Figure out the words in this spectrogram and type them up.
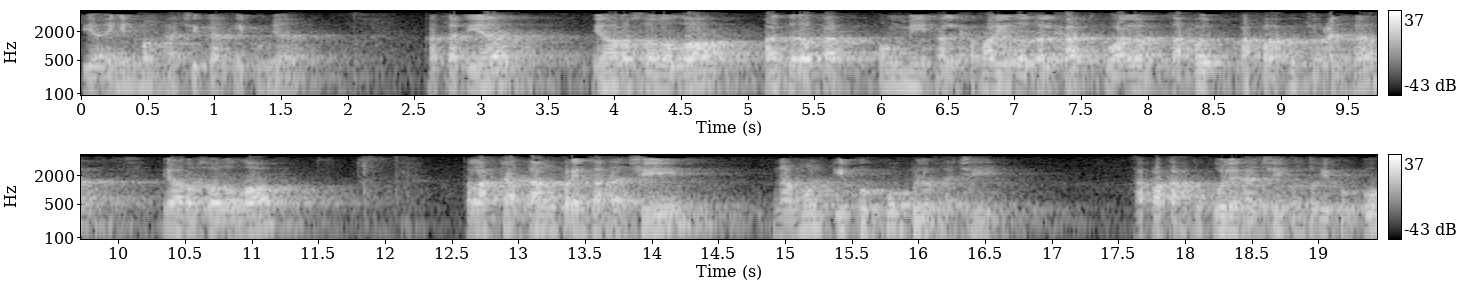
Dia ingin menghajikan ibunya. Kata dia, "Ya Rasulullah, adrakat ummi al-fariidat al-hajj wa lam tahud afa hujju anha?" Ya Rasulullah, telah datang perintah haji namun ibuku belum haji. Apakah aku boleh haji untuk ibuku?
